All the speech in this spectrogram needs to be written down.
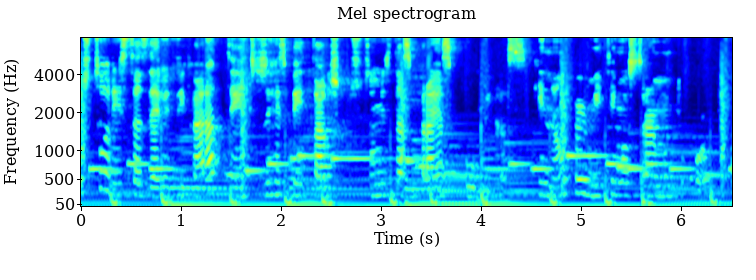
os turistas devem ficar atentos e respeitar os costumes das praias públicas, que não permitem mostrar muito corpo.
